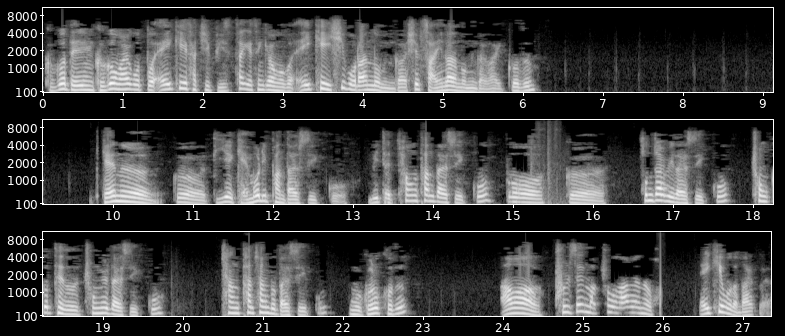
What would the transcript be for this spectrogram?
그거 대신, 그거 말고 또 AK-47 비슷하게 생겨먹은 AK-15라는 놈인가? 14이라는 놈인가가 있거든? 걔는, 그, 뒤에 개머리판 달 수 있고, 밑에 청탄 달 수 있고, 또, 그, 손잡이 달 수 있고, 총 끝에도 총열 달 수 있고, 창, 탄창도 달 수 있고, 뭐, 그렇거든? 아마, 풀셋 맞추고 나면은, AK보다 나을 거야.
